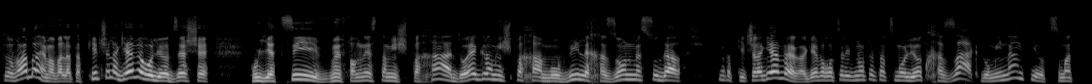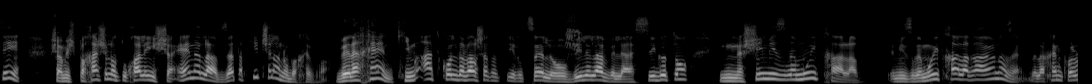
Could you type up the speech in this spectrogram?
טובה בהם, אבל התפקיד של הגבר הוא להיות זה שהוא יציב, מפרנס את המשפחה, דואג למשפחה, מוביל לחזון מסודר. זה התפקיד של הגבר, הגבר רוצה לבנות את עצמו להיות חזק, דומיננטי, עוצמתי, שהמשפחה שלו תוכל להישען עליו, זה התפקיד שלנו בחברה. ולכן, כמעט כל דבר שאתה תרצה להוביל אליו ולהשיג אותו, נשים יזרמו איתך עליו. הם יזרמו איתך על הרעיון הזה, ולכן כל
